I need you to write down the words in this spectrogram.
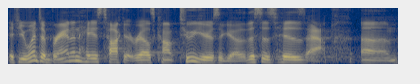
if you went to Brandon Hays' talk at RailsConf two years ago, this is his app. Um,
